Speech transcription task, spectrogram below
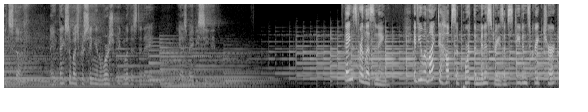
Good stuff. Hey, thanks so much for singing and worshiping with us today. You guys may be seated. Thanks for listening. If you would like to help support the ministries of Stevens Creek Church,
